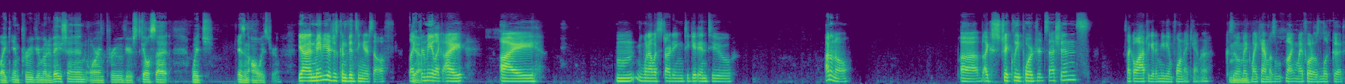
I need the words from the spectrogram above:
like improve your motivation or improve your skill set, which isn't always true. Yeah, and maybe you're just convincing yourself. Like Yeah. for me, like I, I, when I was starting to get into, I don't know, uh, like strictly portrait sessions. It's like, oh, I have to get a medium format camera because it'll Mhm. make my cameras like my photos look good,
